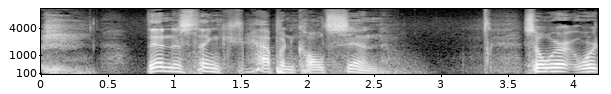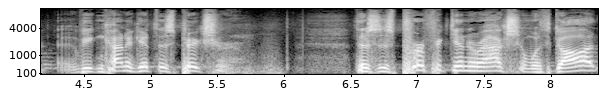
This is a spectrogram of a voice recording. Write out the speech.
then this thing happened called sin. So we're, we're we can kind of get this picture. There's this perfect interaction with God,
